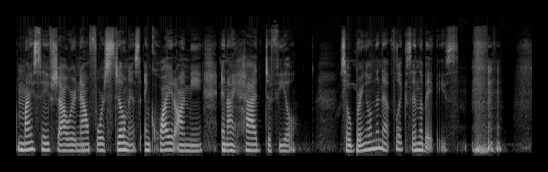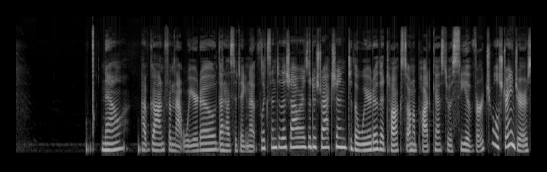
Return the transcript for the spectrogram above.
My safe shower now forced stillness and quiet on me, and I had to feel. So bring on the Netflix and the babies. now I've gone from that weirdo that has to take Netflix into the shower as a distraction to the weirdo that talks on a podcast to a sea of virtual strangers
